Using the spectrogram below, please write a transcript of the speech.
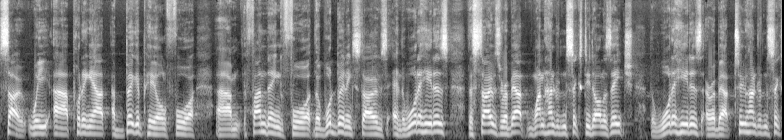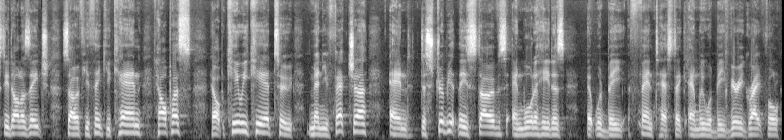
So we are putting out a big appeal for um, funding for the wood burning stoves and the water heaters. The stoves are about $160 each, the water heaters are about $260 each. So if you think you can help us, help Kiwi Care to manufacture and distribute these stoves and water heaters, it would be fantastic and we would be very grateful.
